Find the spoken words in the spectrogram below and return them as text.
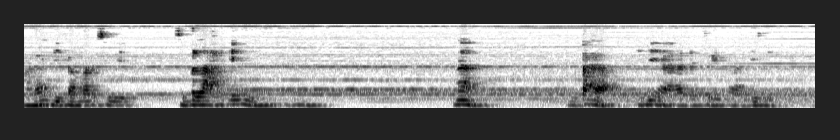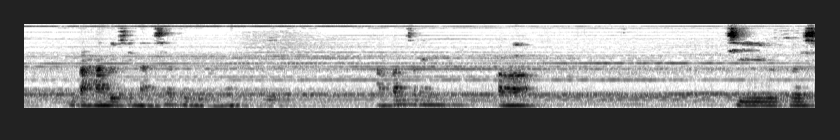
Malah di kamar si sebelah ini nah entah ya ini ya ada cerita lagi sih. Entah halusinasi atau gimana. Aku kan sering kalau si WC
